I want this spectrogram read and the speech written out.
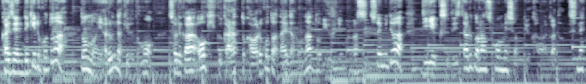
改善できることはどんどんやるんだけれども、それが大きくガラッと変わることはないだろうなというふうに思います。そういう意味では DX、デジタルトランスフォーメーションという考え方をですね、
